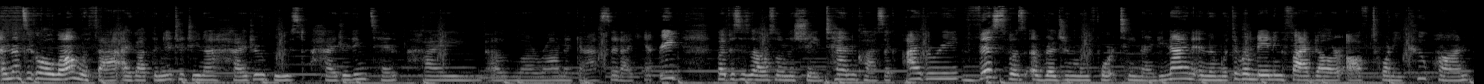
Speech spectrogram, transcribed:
And then to go along with that, I got the Neutrogena Hydro Boost Hydrating Tint Hyaluronic Acid. I can't read, but this is also in the shade 10 Classic Ivory. This was originally $14.99, and then with the remaining $5 off 20 coupon,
